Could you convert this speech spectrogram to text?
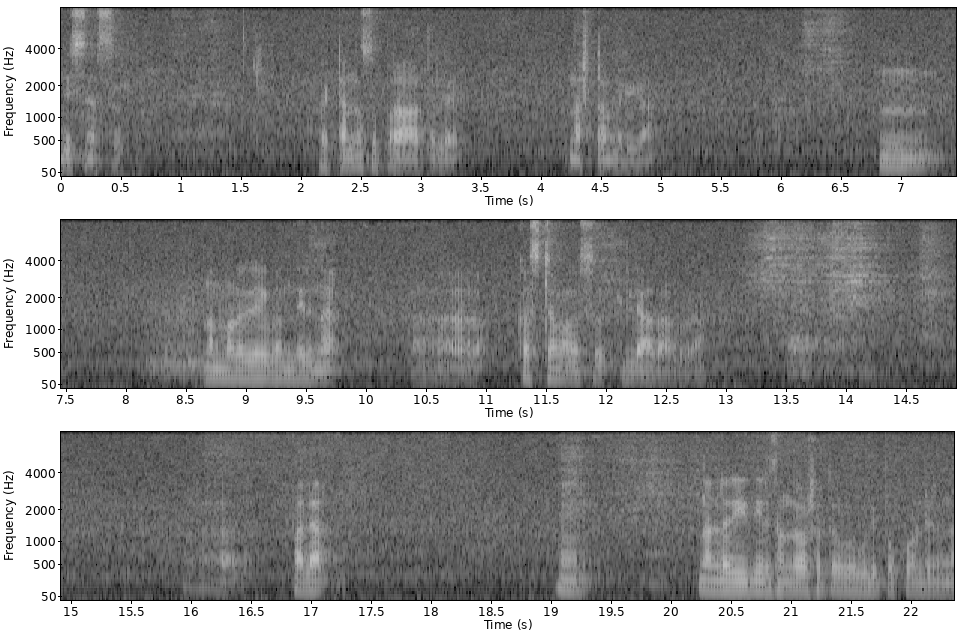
ബിസിനസ് പെട്ടെന്ന് സുപ്രഭാതത്തിൽ നഷ്ടം വരിക. നമ്മളിൽ വന്നിരുന്ന കസ്റ്റമേഴ്സ് ഇല്ലാതാവുക. പല നല്ല രീതിയിൽ സന്തോഷത്തോടു കൂടി പൊയ്ക്കൊണ്ടിരുന്ന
